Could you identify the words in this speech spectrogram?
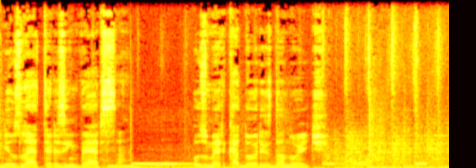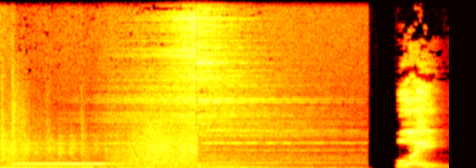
Newsletters Inversa Os Mercadores da Noite. Oi,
